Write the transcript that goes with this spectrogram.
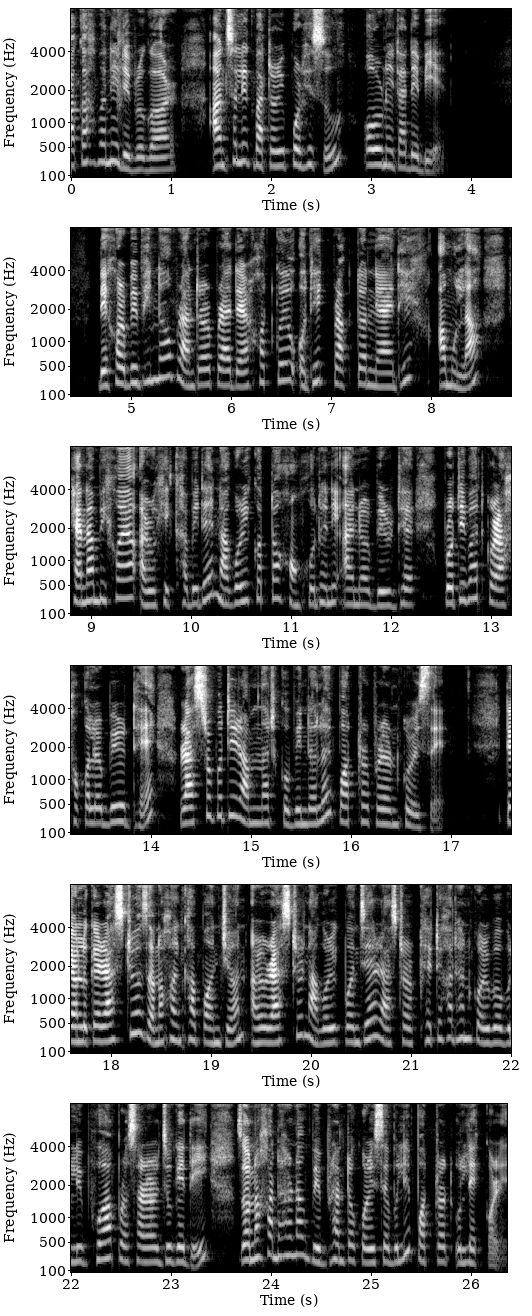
আকাশবাণী ডিব্ৰুগড় আঞ্চলিক বাতৰি পঢ়িছো অৰুণিতা দেৱীয়ে। দেশৰ বিভিন্ন প্ৰান্তৰ প্ৰায় ডেৰশতকৈও অধিক প্ৰাক্তন ন্যায়াধীশ আমোলা সেনা বিষয়া আৰু শিক্ষাবিদে নাগৰিকত্ব সংশোধনী আইনৰ বিৰুদ্ধে প্ৰতিবাদ কৰাসকলৰ বিৰুদ্ধে ৰাষ্ট্ৰপতি ৰামনাথ কোবিন্দলৈ পত্ৰ প্ৰেৰণ কৰিছে। তেওঁলোকে ৰাষ্ট্ৰীয় জনসংখ্যা পঞ্জীয়ন আৰু ৰাষ্ট্ৰীয় নাগৰিকপঞ্জীয়ে ৰাষ্ট্ৰৰ ক্ষতিসাধন কৰিব বুলি ভুৱা প্ৰচাৰৰ যোগেদি জনসাধাৰণক বিভ্ৰান্ত কৰিছে বুলি পত্ৰত উল্লেখ কৰে।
